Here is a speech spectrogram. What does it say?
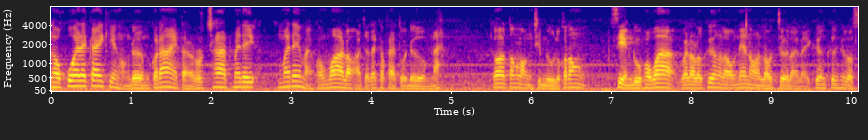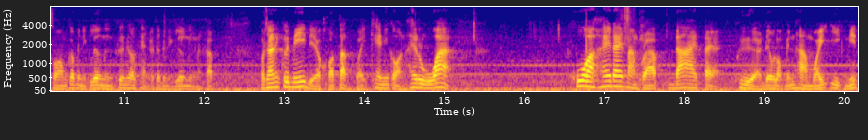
เราคั่วให้ได้ใกล้เคียงของเดิมก็ได้ แต่รสชาติไม่ได้ไม่ได้หมายความว่าเราอาจจะได้กาแฟตัวเดิมนะ ก็ต้องลองชิมดูแล้วก็ต้องเสี่ยงดูเพราะว่าเวลาเราเครื่องเราแน่นอนเราเจอหลาย ๆ เครื่องเครื่องที่เราซ้อมก็เป็นอีกเรื่องหนึ่งเครื่องที่เราแข่งก็จะเป็นอีกเรื่องหนึ่งนะครับเพราะฉะนั้นคลิปนี้เดี๋ยวขอตัดไว้แค่นี้ก่อนให้รู้ว่าคั่วให้ได้ตามกราฟได้แต่เผื่อ development time ไว้อีกนิด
